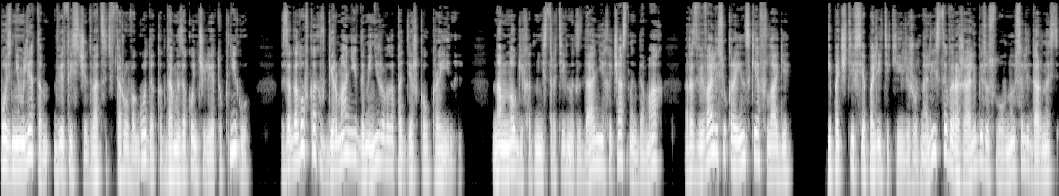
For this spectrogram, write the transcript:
Поздним летом 2022 года, когда мы закончили эту книгу, в заголовках в Германии доминировала поддержка Украины. На многих административных зданиях и частных домах развивались украинские флаги, и почти все политики или журналисты выражали безусловную солидарность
